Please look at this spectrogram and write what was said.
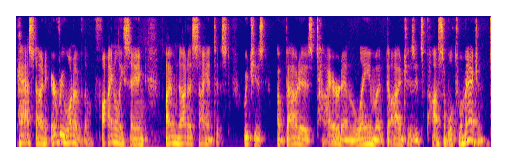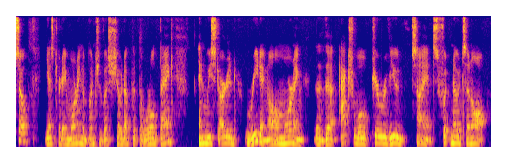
passed on every one of them, finally saying, "I'm not a scientist," which is about as tired and lame a dodge as it's possible to imagine. So, yesterday morning, a bunch of us showed up at the World Bank and we started reading all morning the actual peer reviewed science, footnotes and all,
